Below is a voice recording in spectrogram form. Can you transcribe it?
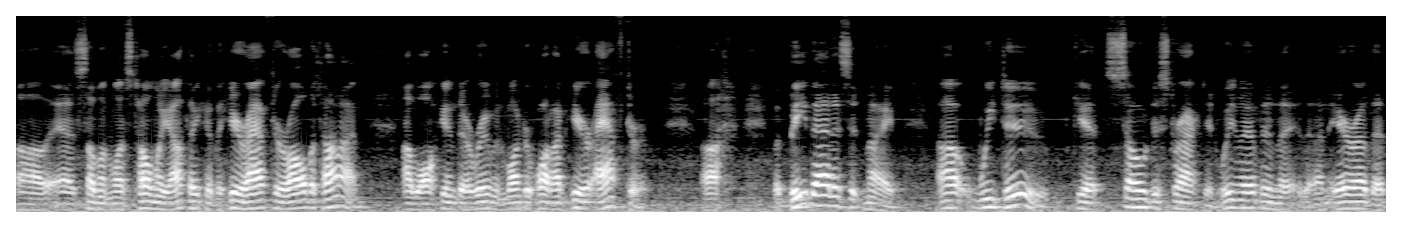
Uh, as someone once told me, I think of the hereafter all the time. I walk into a room and wonder what I'm here after. Uh, but be that as it may, uh, we do get so distracted. We live in an era that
